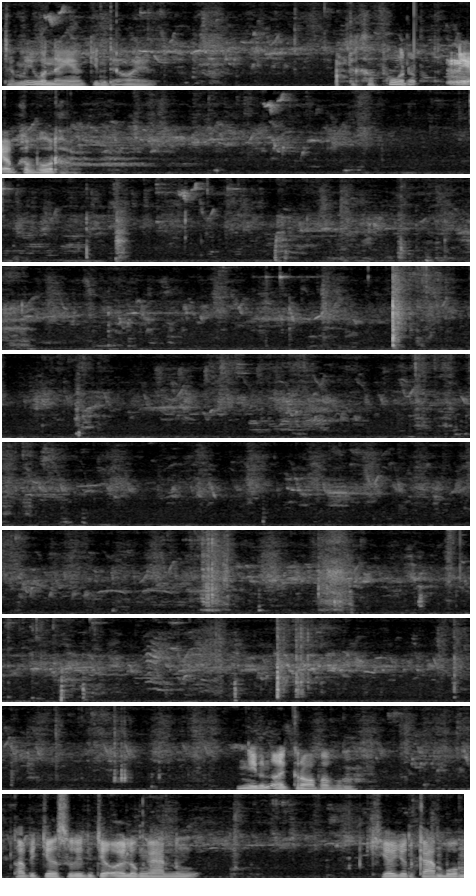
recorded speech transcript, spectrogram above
จะไม่อ้วนได้ไงกินแต่อ้อยแต่ข้าวโพดเนี่ยข้าวโพดครับ นี่เป็นอ้อยกรอบครับผม ถ้าไปเจอสุรินทร์เจออ้อยโรงงานนึงเคี้ยวจนกรามบวม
